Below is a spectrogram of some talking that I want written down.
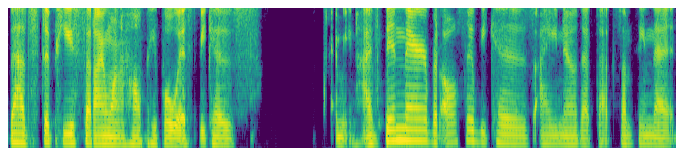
that's the piece that I want to help people with because I mean, I've been there, but also because I know that that's something that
